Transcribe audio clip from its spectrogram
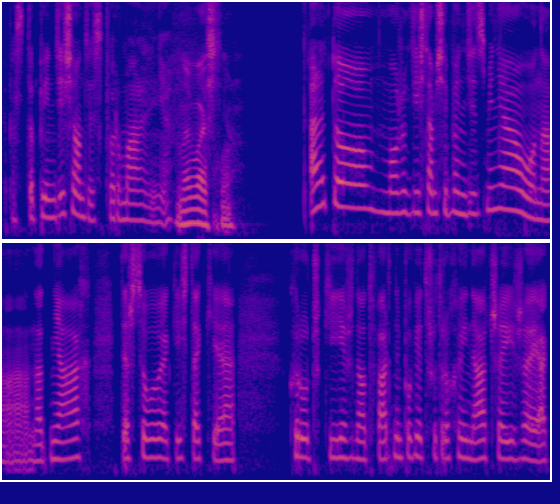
Chyba 150 jest formalnie. No właśnie. ale to może gdzieś tam się będzie zmieniało na, na dniach. Też są jakieś takie kruczki, że na otwartym powietrzu trochę inaczej, że jak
